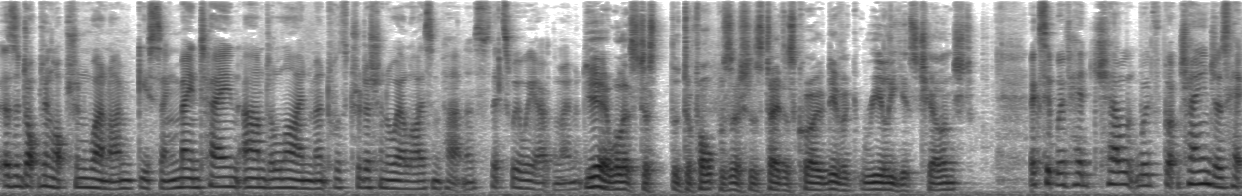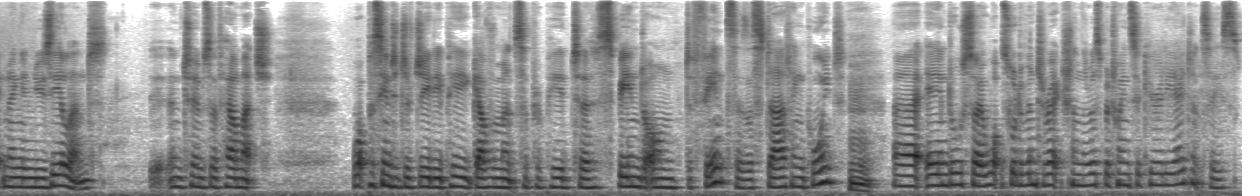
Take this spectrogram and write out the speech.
is adopting option one, I'm guessing, maintain armed alignment with traditional allies and partners. That's where we are at the moment. Yeah, well, it's just the default position, status quo, never really gets challenged. Except we've had chal- we've got changes happening in New Zealand uh, in terms of how much what percentage of GDP governments are prepared to spend on defence as a starting point, uh, and also what sort of interaction there is between security agencies.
